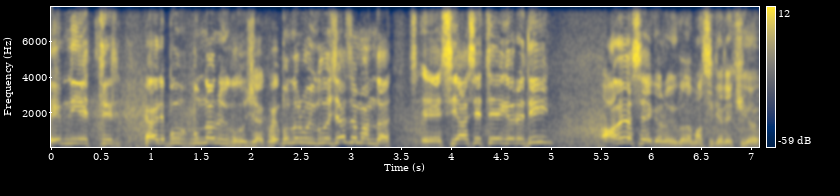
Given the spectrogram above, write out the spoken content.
emniyettir. Yani bu bunlar uygulayacak ve bunları uygulayacağı zaman da e, siyasete göre değil anayasaya göre uygulaması gerekiyor.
